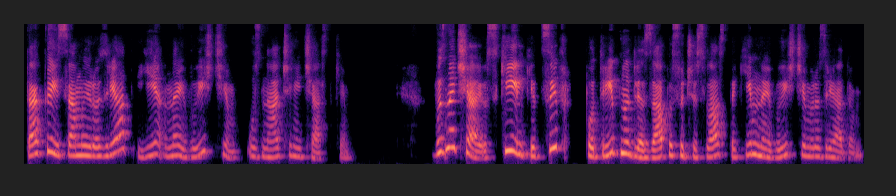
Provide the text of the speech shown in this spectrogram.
Такий самий розряд є найвищим у значенні частки. Визначаю, скільки цифр потрібно для запису числа з таким найвищим розрядом.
